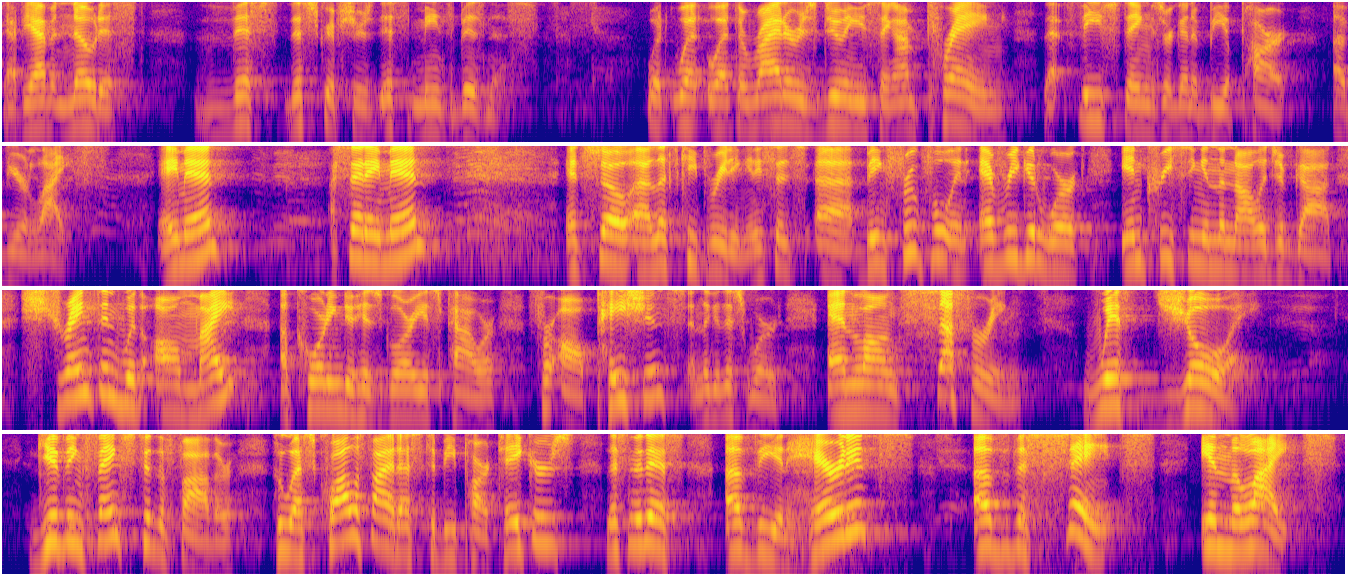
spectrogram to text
Now, if you haven't noticed, this, this scripture, this means business. What, what, what the writer is doing, he's saying, I'm praying that these things are going to be a part of your life. Amen? I said, Amen. And so uh, let's keep reading. And he says, uh, being fruitful in every good work, increasing in the knowledge of God, strengthened with all might according to his glorious power, for all patience, and look at this word, and long suffering with joy giving thanks to the Father who has qualified us to be partakers, listen to this, of the inheritance of the saints in the light.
